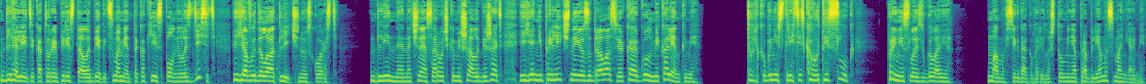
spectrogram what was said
Для леди, которая перестала бегать с момента, как ей исполнилось десять, я выдала отличную скорость. Длинная ночная сорочка мешала бежать, и я неприлично ее задрала, сверкая голыми коленками. «Только бы не встретить кого-то из слуг», — пронеслось в голове. Мама всегда говорила, что у меня проблемы с манерами,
